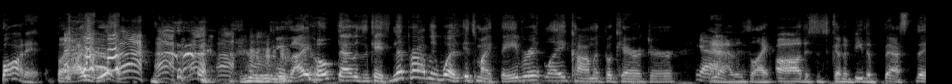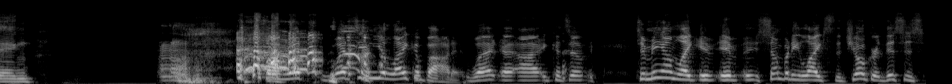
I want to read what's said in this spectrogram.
bought it, but I would because I hope that was the case, and that probably was. It's my favorite like comic book character. Yeah. And I was like, "Oh, this is gonna be the best thing." What what didn't you like about it? What because uh, to me, I'm like if, if if somebody likes the Joker, this is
